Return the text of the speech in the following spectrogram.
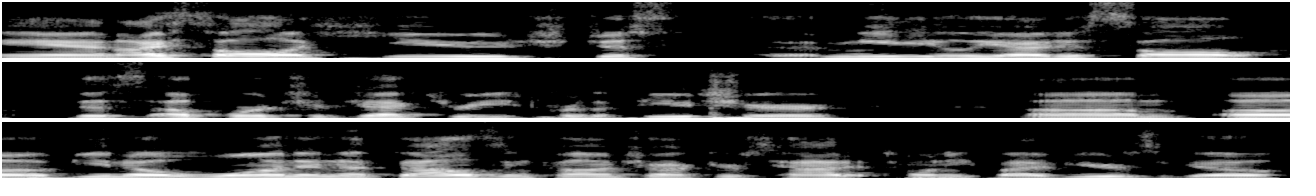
And I saw a huge, just immediately, I just saw this upward trajectory for the future um, of you know one in a thousand contractors had it 25 years ago.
